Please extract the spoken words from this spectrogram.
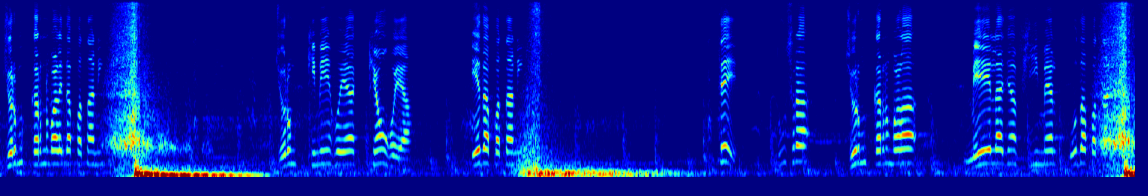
ਜੁਰਮ ਕਰਨ ਵਾਲੇ ਦਾ ਪਤਾ ਨਹੀਂ। ਜੁਰਮ ਕਿਵੇਂ ਹੋਇਆ, ਕਿਉਂ ਹੋਇਆ, ਇਹਦਾ ਪਤਾ ਨਹੀਂ। ਤੇ ਦੂਸਰਾ, ਜੁਰਮ ਕਰਨ ਵਾਲਾ ਮੇਲ ਆ ਜਾਂ ਫੀਮੇਲ, ਉਹਦਾ ਪਤਾ ਨਹੀਂ।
